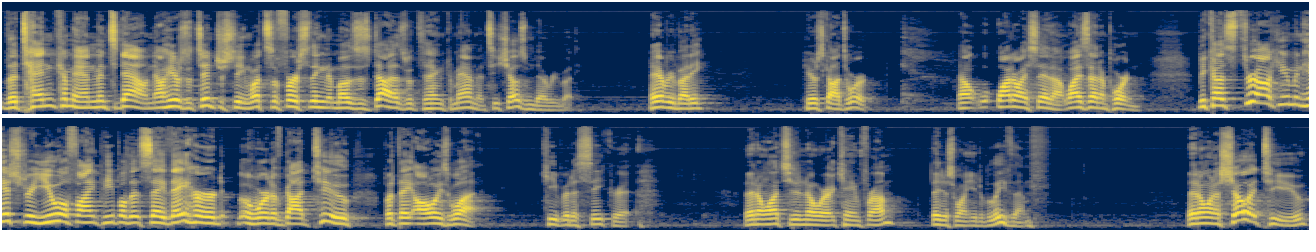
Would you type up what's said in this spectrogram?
the Ten Commandments down. Now, here's what's interesting. What's the first thing that Moses does with the Ten Commandments? He shows them to everybody. Hey, everybody, here's God's Word. Now, why do I say that? Why is that important? Because throughout human history, you will find people that say they heard the Word of God too, but they always what? Keep it a secret. They don't want you to know where it came from, they just want you to believe them. They don't want to show it to you.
